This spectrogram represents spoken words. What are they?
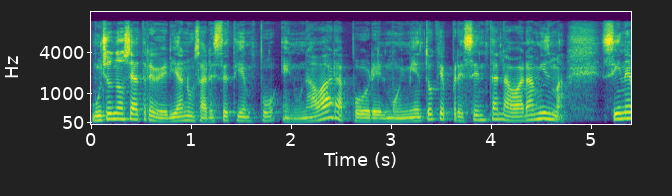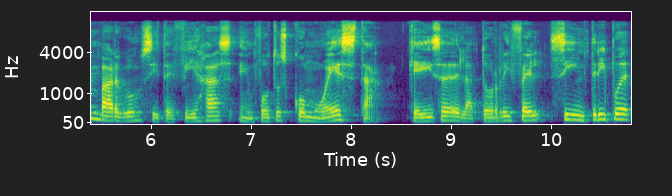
Muchos no se atreverían a usar este tiempo en una vara por el movimiento que presenta la vara misma. Sin embargo, si te fijas en fotos como esta, que hice de la Torre Eiffel sin trípode,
